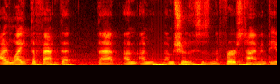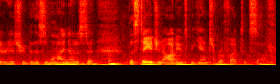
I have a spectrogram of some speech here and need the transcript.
I like the fact that that I'm I'm I'm sure this isn't the first time in theater history, but this is when I noticed it. The stage and audience began to reflect itself.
